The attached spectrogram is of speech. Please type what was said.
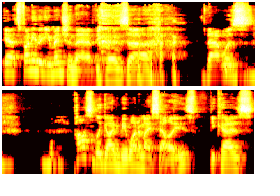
Yeah, it's funny that you mentioned that because uh, that was possibly going to be one of my sellies because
